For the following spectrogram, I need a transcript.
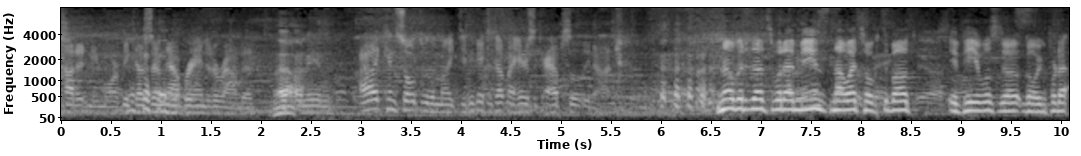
cut it anymore because I'm now branded around it. I, I mean, I like consult with him like, do you think I can cut my hair? He's like, absolutely not. No, but that's what I mean. Now I talked about if he was go- going for the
